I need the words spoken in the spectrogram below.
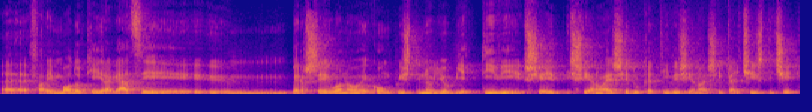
eh, fare in modo che i ragazzi eh, perseguano e conquistino gli obiettivi, siano essi educativi, siano essi calcistici.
